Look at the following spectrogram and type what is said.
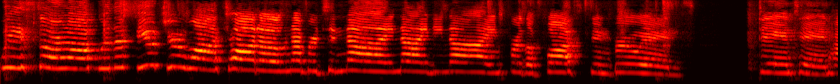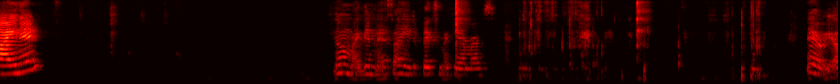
We start off with a Future Watch auto, number to 999 for the Boston Bruins. Danton Heinen. Oh my goodness, I need to fix my cameras. There we go.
